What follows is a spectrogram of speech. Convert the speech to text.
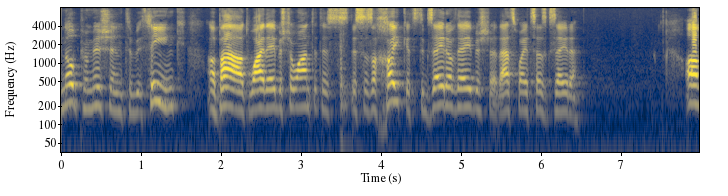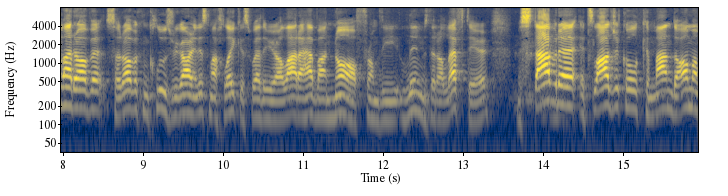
no permission to think about why the Abishah wanted this. This is a chayk, it's the gzeira of the Abishah. That's why it says gzeira. Omar Rava, so Rava concludes regarding this machlekes whether you're allowed to have a no from the limbs that are left there. Mistavre, it's logical. Command the Omar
